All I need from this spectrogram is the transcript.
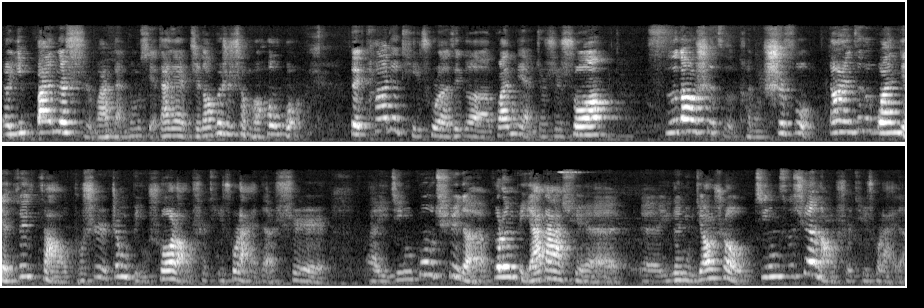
要一般的史官敢这么写，大家也知道会是什么后果。所以他就提出了这个观点，就是说私道世子可能弑父。当然，这个观点最早不是郑炳说老师提出来的，是。呃，已经故去的哥伦比亚大学呃一个女教授金姿炫老师提出来的。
